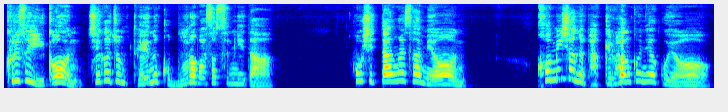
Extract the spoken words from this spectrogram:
그래서 이건 제가 좀 대놓고 물어봤었습니다. 혹시 땅을 사면 커미션을 받기로 한 거냐고요.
